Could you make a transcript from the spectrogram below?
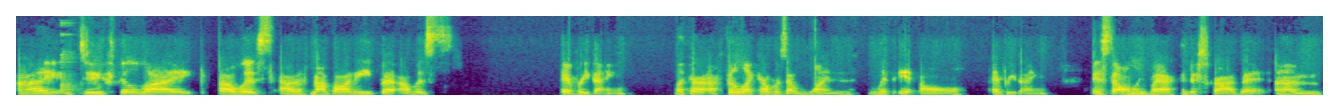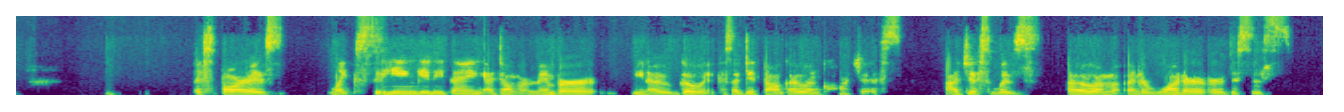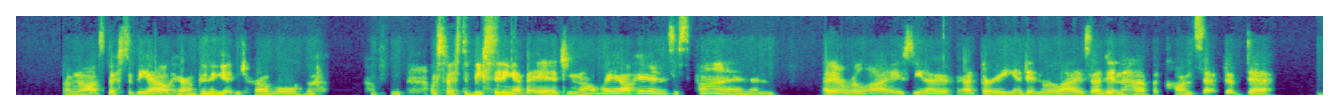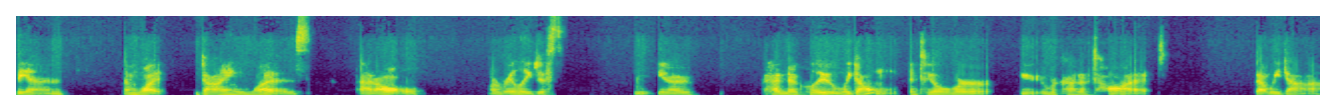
I do feel like I was out of my body, but I was everything. Like I, I feel like I was at one with it all. Everything is the only way I can describe it. Um, as far as like seeing anything, I don't remember, you know, going because I did not go unconscious. I just was, oh, I'm underwater. This is, I'm not supposed to be out here. I'm going to get in trouble. I'm supposed to be sitting at the edge and not way out here. This is fun. And I didn't realize, you know, at three, I didn't realize I didn't have a concept of death then and what dying was at all. I really just, you know, had no clue. And we don't until we're, we're kind of taught that we die.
